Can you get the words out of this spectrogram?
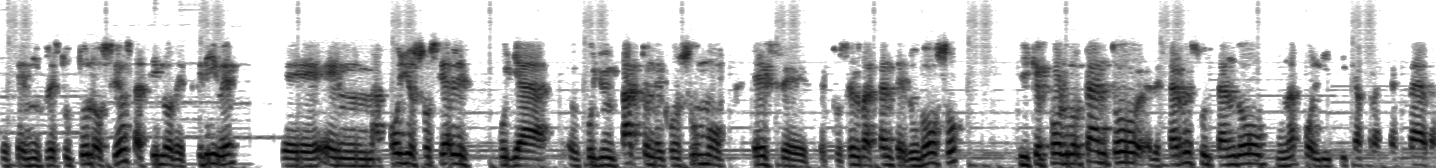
pues, en infraestructura ociosa, así lo describen, eh, en apoyos sociales cuya, cuyo impacto en el consumo es, este, pues es bastante dudoso y que por lo tanto está resultando una política fracasada,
